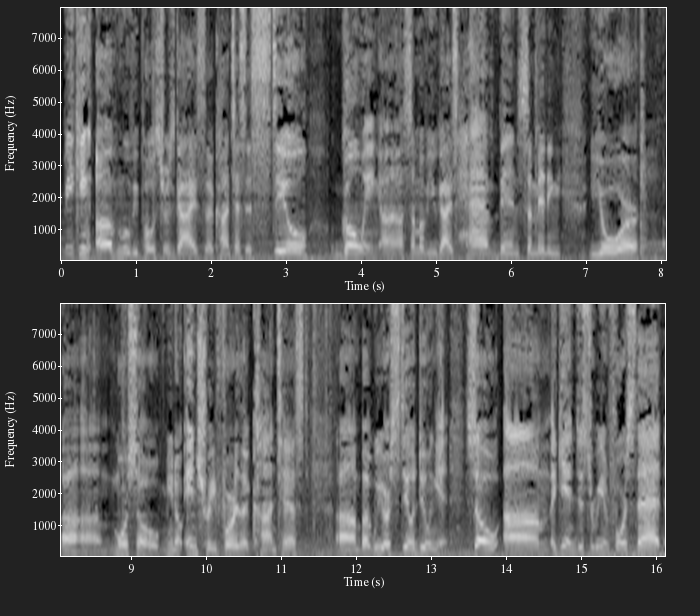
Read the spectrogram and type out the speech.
Speaking of movie posters, guys, the contest is still going. Uh, some of you guys have been submitting your uh, more so, you know, entry for the contest, um, but we are still doing it. So um, again, just to reinforce that,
